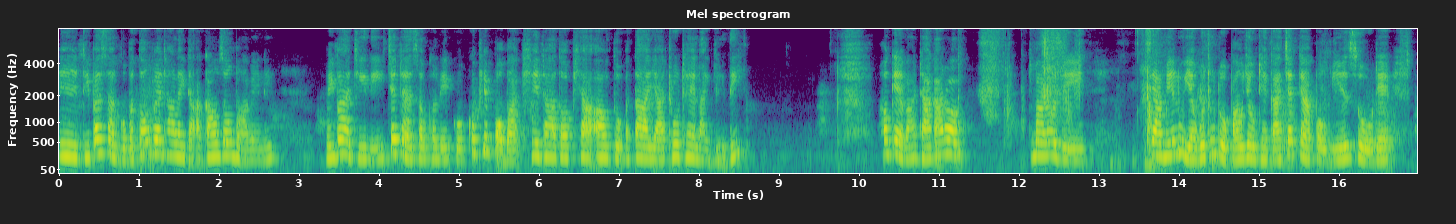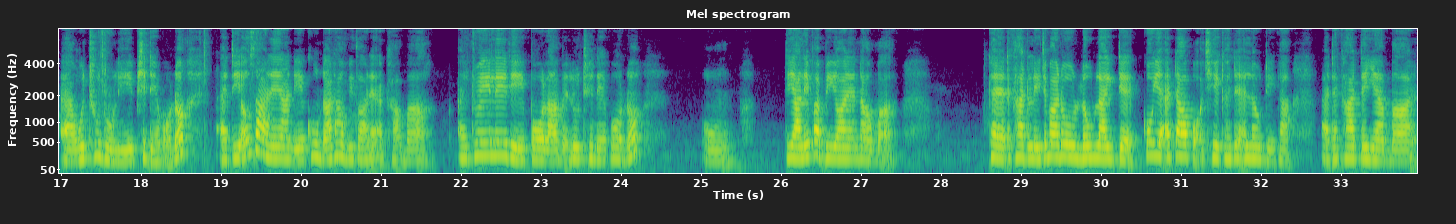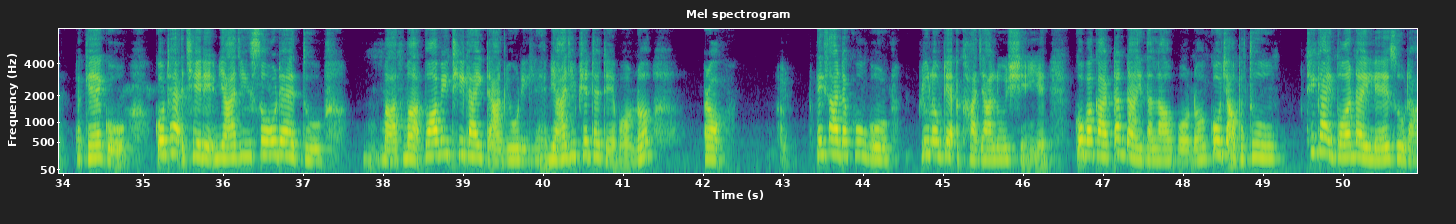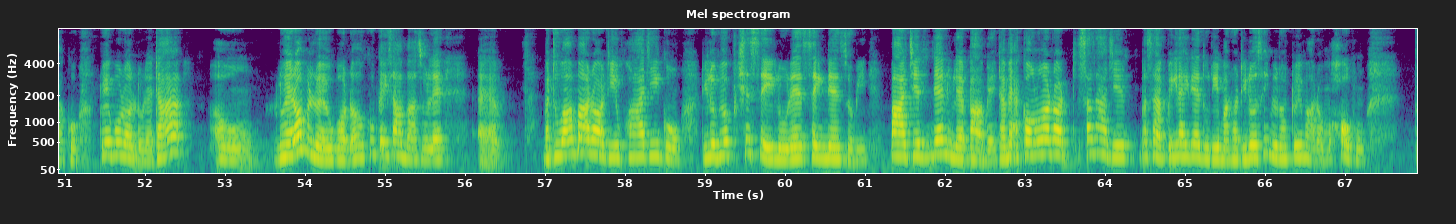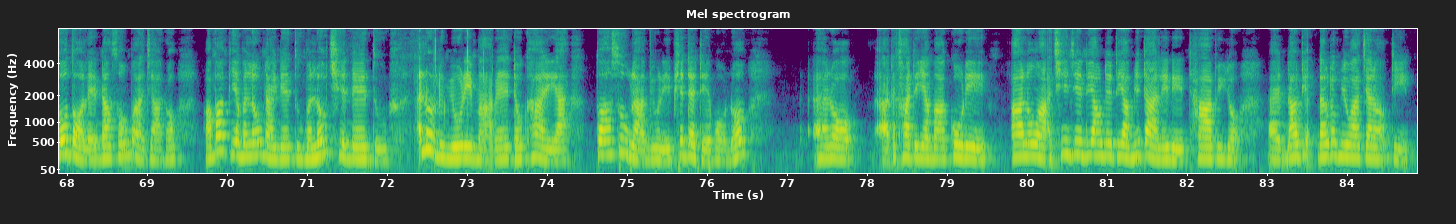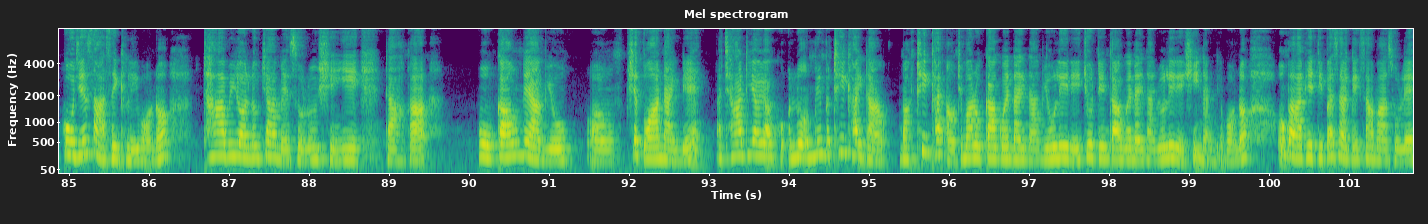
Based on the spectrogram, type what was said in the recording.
အင်းဒီပတ်စံကိုမသုံးပဲထားလိုက်တာအကောင်းဆုံးပါပဲလေမိမကြီးသည်ကြက်တန်ဆုပ်ကလေးကိုခုဖြစ်ပေါ်မှာခင်းထားသောဖျားအောက်သို့အသာရာထိုးထည့်လိုက်လေသည်ဟုတ်ကဲ့ပါဒါကတော့ကျမတို့ဒီဆရာမင်းလူရဲ့ဝတ္ထုတို့ပေါင်းချုပ်ထဲကကြက်တန်ပုံရင်းဆိုတဲ့အဲဝတ္ထုတို့လေးဖြစ်တယ်ပေါ့နော်အဲဒီဥစ္စာတွေကနေခုနားထောင်ပြီးသွားတဲ့အခါမှာအတွေးလေးတွေပေါ်လာမယ်လို့ထင်တယ်ပေါ့နော်ဟို ဒီဟာလေးဖတ်ပြီးရတဲ့နောက်မှာခဲတခါတလေကျမတို့လုံလိုက်တဲ့ကိုယ့်ရဲ့အတပေါ်အခြေခံတဲ့အလုပ်တွေကအဲတခါတရံမှာတကယ်ကိုကိုယ့်ထက်အခြေအနေအများကြီးစိုးတဲ့သူမှာမှသွားပြီးထိခိုက်တာမျိုးတွေလည်းအများကြီးဖြစ်တတ်တယ်ပေါ့နော်အဲ့တော့ကိစ္စတစ်ခုကိုပြုလုပ်တဲ့အခါကြလို့ရှိရင်ကိုယ့်ဘက်ကတတ်နိုင်သလောက်ပေါ့နော်ကိုကြောင့်ဘသူထိခိုက်သွားနိုင်လဲဆိုတာကိုတွေးဖို့တော့လိုတယ်ဒါကဟို လွယ်တော့မလွယ်ဘူးပေါ့နော်အခုကိစ္စမှာဆိုလဲအဲဘသူမှတော့ဒီဖွားကြီးကိုဒီလိုမျိုးဖြစ်စေလိုတဲ့စိတ်နဲ့ဆိုပြီးပါခြင်းတဲ့လူလည်းပါမယ်ဒါပေမဲ့အကောင်လုံးကတော့ဆက်ဆချင်းပတ်စံပေးလိုက်တဲ့သူတွေမှာတော့ဒီလိုစိတ်မျိုးတော့တွေးမှာတော့မဟုတ်ဘူးသို့တော်လည်းနောက်ဆုံးမှကြတော့ဘာမှပြန်မလုံနိုင်တဲ့သူမလုံချင်တဲ့သူအဲ့လိုလူမျိုးတွေမှာပဲဒုက္ခတွေကသွားစုလာမျိုးတွေဖြစ်တတ်တယ်ပေါ့နော်အဲ့တော့တခါတရံမှာကိုတွေ အားလုံးကအချင်းချင်းတယောက်နဲ့တယောက်မေတ္တာလေးတွေထားပြီးတော့အဲနောက်နောက်တစ်မျိုးကကြတော့ဒီကိုချင်းစာစိတ်ကလေးပေါ့နော်ထားပြီးတော့လုပ်ကြမယ်ဆိုလို့ရှိရင်ဒါကပိုကောင်းတဲ့အမျိုး ဖြစ်သွားနိုင်တယ်အခြားတယောက်ယောက်ကိုအလွန်အမင်းမထိခိုက်တာမထိခိုက်အောင်ကျမတို့ကာကွယ်နိုင်တာမျိုးလေးတွေကြိုတင်ကာကွယ်နိုင်တာမျိုးလေးတွေရှိနိုင်တယ်ပေါ့နော်ဥပမာအဖြစ်ဒီပတ်စံကိစ္စမှာဆိုလဲ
